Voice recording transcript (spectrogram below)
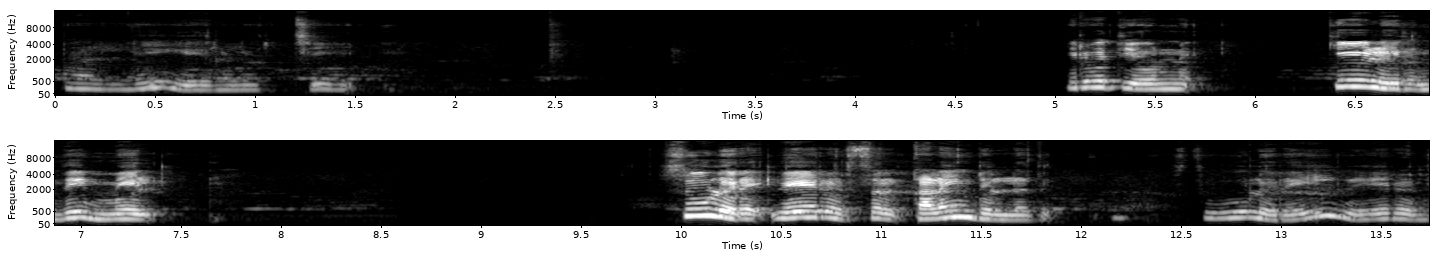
திருப்பள்ளி எழுச்சி. இருபத்தி ஒன்று கீழிருந்து மேல். சூளுரை வேறொரு கலைந்துள்ளது. சூளுரை வேறொரு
